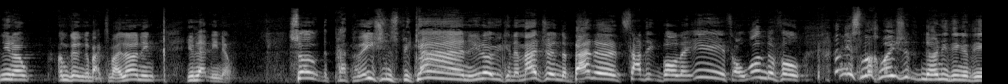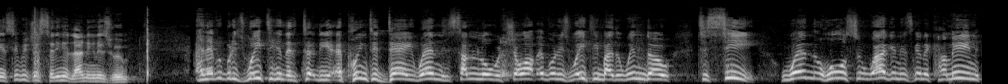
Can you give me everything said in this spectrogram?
you know, I'm going to go back to my learning. You let me know. So the preparations began. You know, you can imagine the banner, Tzaddik Bola, eh, it's all wonderful. And Yismach Moshe didn't know anything of this. He was just sitting and learning in his room. And everybody's waiting at the, the appointed day when his son in law would show up. Everyone is waiting by the window to see when the horse and wagon is going to come in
